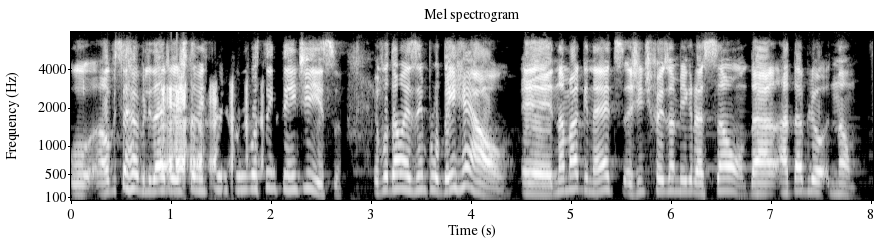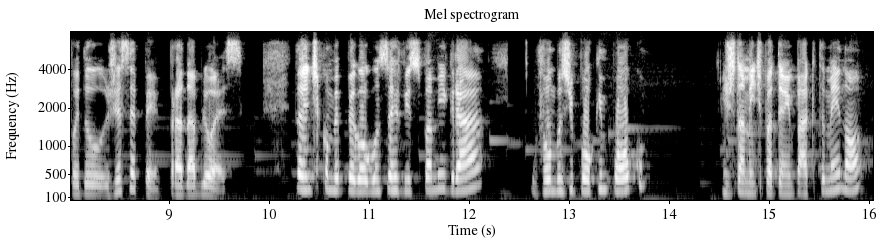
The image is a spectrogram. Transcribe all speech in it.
A observabilidade é justamente como você entende isso. Eu vou dar um exemplo bem real. É, na Magnetics, a gente fez uma migração da AWS, não, foi do GCP para AWS. Então a gente pegou alguns serviços para migrar, fomos de pouco em pouco, justamente para ter um impacto menor,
